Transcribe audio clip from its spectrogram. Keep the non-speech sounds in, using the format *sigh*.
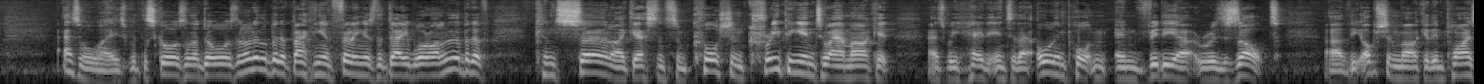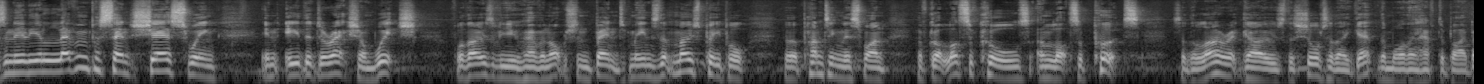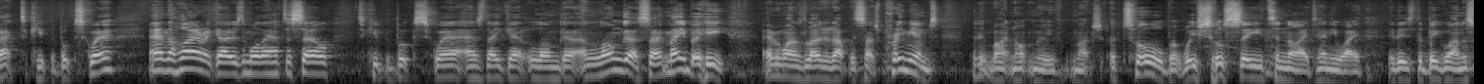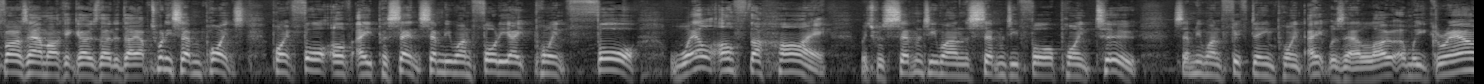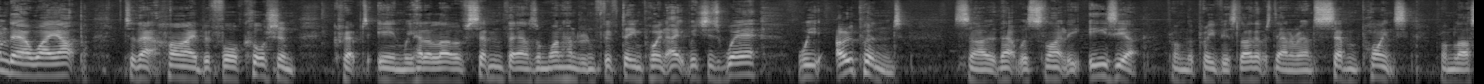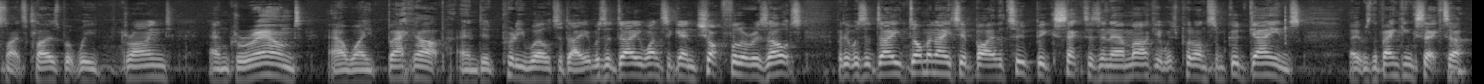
as always, with the scores on the doors and a little bit of backing and filling as the day wore on, a little bit of concern, I guess, and some caution creeping into our market as we head into that all important Nvidia result. Uh, the option market implies a nearly 11% share swing in either direction, which, for those of you who have an option bent, means that most people who are punting this one have got lots of calls and lots of puts. So the lower it goes, the shorter they get, the more they have to buy back to keep the book square, and the higher it goes, the more they have to sell to keep the book square as they get longer and longer. So it may be everyone's loaded up with such premiums that it might not move much at all, but we shall *laughs* see tonight anyway. It is the big one. As far as our market goes, though, today up 27 points, 0.4 of a percent, 7148.4, well off the high which was 7174.2. 7115.8 was our low, and we ground our way up to that high before caution crept in. We had a low of 7,115.8, which is where we opened. So that was slightly easier from the previous low. That was down around seven points from last night's close, but we grind and ground our way back up and did pretty well today. It was a day, once again, chock full of results, but it was a day dominated by the two big sectors in our market, which put on some good gains. It was the banking sector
